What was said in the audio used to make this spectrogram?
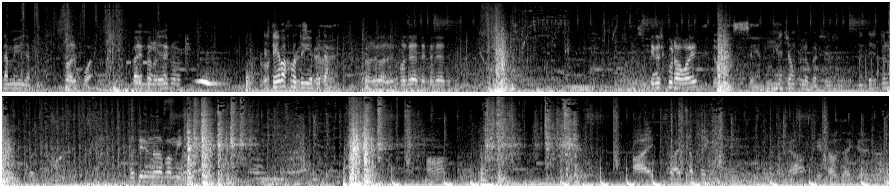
Da mi vida. Vale, Vale, me solo, estoy abajo tuyo, peta. solo. Vale, vale, holdeate, holdeate. ¿Tienes cura sandal? Me he hecho un flopper, sí, sí. Necesito un Bigfoot. No tiene nada para mí. Oh, I tried something and forgot. okay, that was that good.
